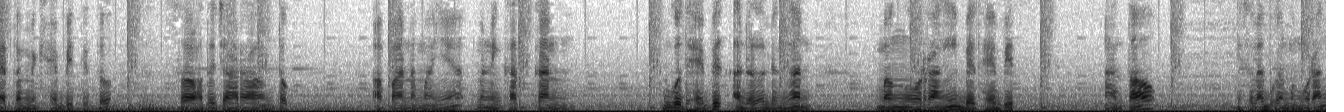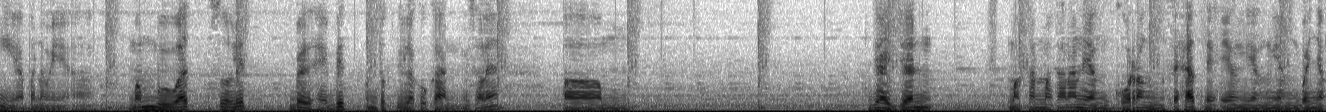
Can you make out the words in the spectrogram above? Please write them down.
Atomic Habit itu salah satu cara untuk apa namanya meningkatkan good habit adalah dengan mengurangi bad habit. Atau misalnya bukan mengurangi apa namanya uh, membuat sulit bad habit untuk dilakukan. Misalnya um, jajan makan makanan yang kurang sehat ya yang yang yang banyak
